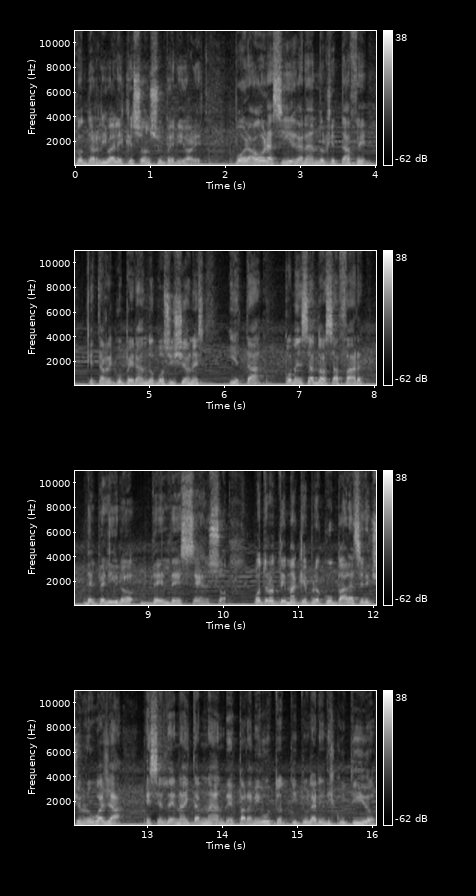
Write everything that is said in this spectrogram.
contra rivales que son superiores. Por ahora sigue ganando el Getafe, que está recuperando posiciones y está comenzando a zafar del peligro del descenso. Otro tema que preocupa a la selección uruguaya es el de Naita Hernández, para mi gusto titular indiscutido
